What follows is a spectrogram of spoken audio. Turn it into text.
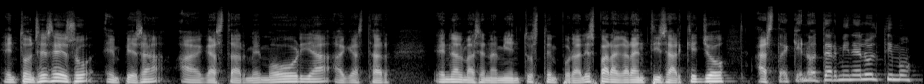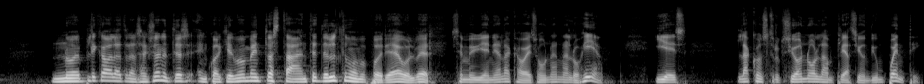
Entonces eso empieza a gastar memoria, a gastar en almacenamientos temporales para garantizar que yo, hasta que no termine el último, no he aplicado la transacción, entonces en cualquier momento, hasta antes del último, me podría devolver. Se me viene a la cabeza una analogía y es la construcción o la ampliación de un puente.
